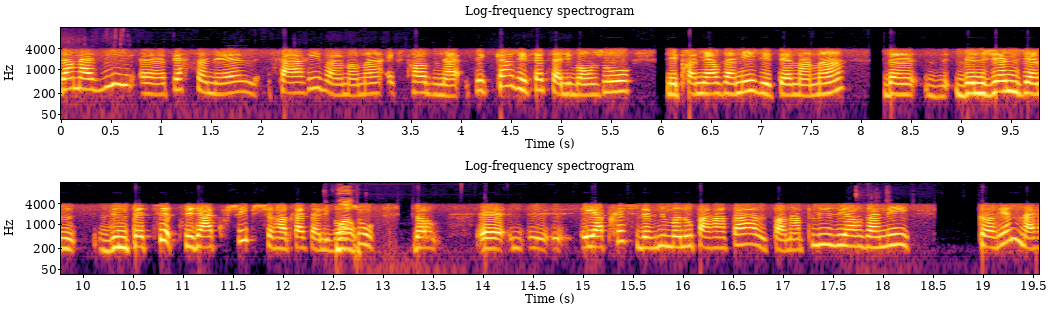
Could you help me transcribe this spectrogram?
dans ma vie euh, personnelle, ça arrive à un moment extraordinaire. Quand j'ai fait Salut Bonjour, les premières années, j'étais maman d'une jeune, jeune, d'une petite. J'ai accouché puis je suis rentrée à Salut Bonjour. Donc, euh, euh, et après, je suis devenue monoparentale pendant plusieurs années. Corinne, ma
